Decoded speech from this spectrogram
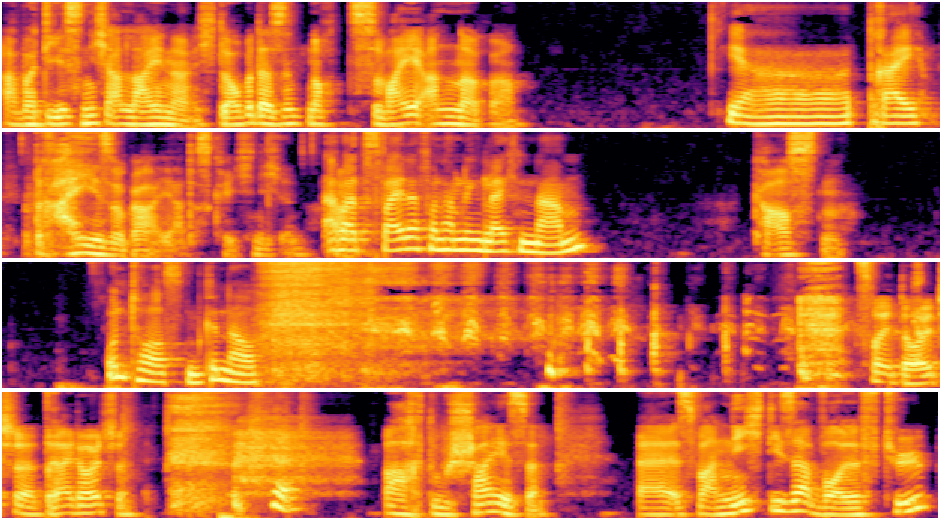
aber die ist nicht alleine. Ich glaube, da sind noch zwei andere. Ja, drei. Drei sogar, ja, das kriege ich nicht hin. Aber zwei davon haben den gleichen Namen. Carsten. Und Thorsten, genau. Zwei Deutsche, drei Deutsche. Ach du Scheiße. Äh, es war nicht dieser Wolf-Typ.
